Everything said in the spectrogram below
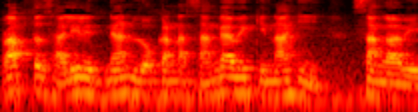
प्राप्त झालेले ज्ञान लोकांना सांगावे की नाही सांगावे.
